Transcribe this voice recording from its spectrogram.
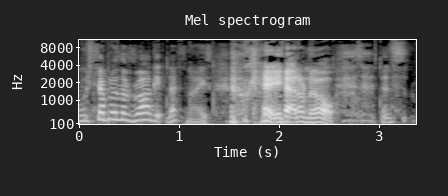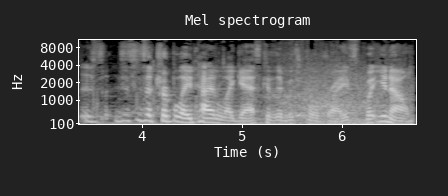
We step on the rug. That's nice. Okay, I don't know. This, is a AAA title, I guess, because it was full price. But, you know,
